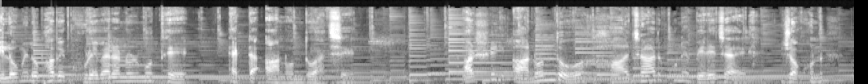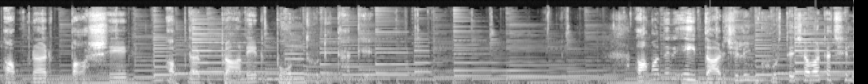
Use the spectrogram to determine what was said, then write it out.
এলোমেলোভাবে ঘুরে বেড়ানোর মধ্যে একটা আনন্দ আছে। আর সেই আনন্দ হাজার গুণে বেড়ে যায় যখন আপনার পাশে আপনার প্রাণের বন্ধুটি থাকে। আমাদের এই দার্জিলিং ঘুরতে যাওয়াটা ছিল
